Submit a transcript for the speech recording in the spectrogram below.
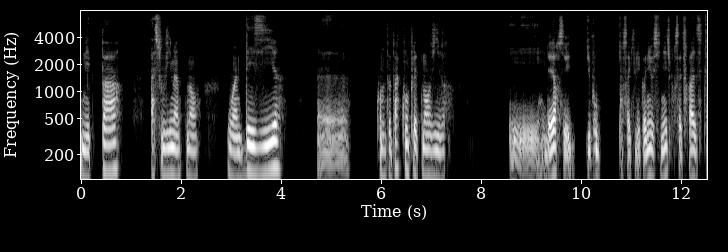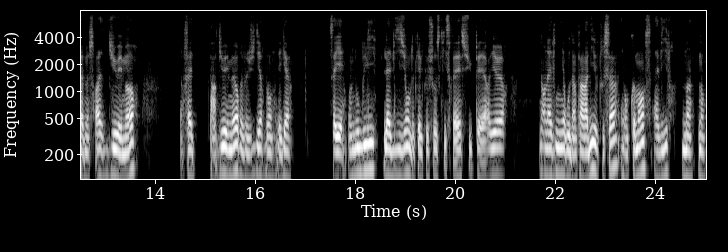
n'est pas assouvi maintenant, ou un désir euh, qu'on ne peut pas complètement vivre. Et, d'ailleurs, c'est du coup pour ça qu'il est connu aussi Nietzsche, pour cette phrase, cette fameuse phrase Dieu est mort. en fait, par Dieu est mort, il veut juste dire bon, les gars, ça y est, on oublie la vision de quelque chose qui serait supérieur dans l'avenir ou d'un paradis ou tout ça, et on commence à vivre maintenant.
